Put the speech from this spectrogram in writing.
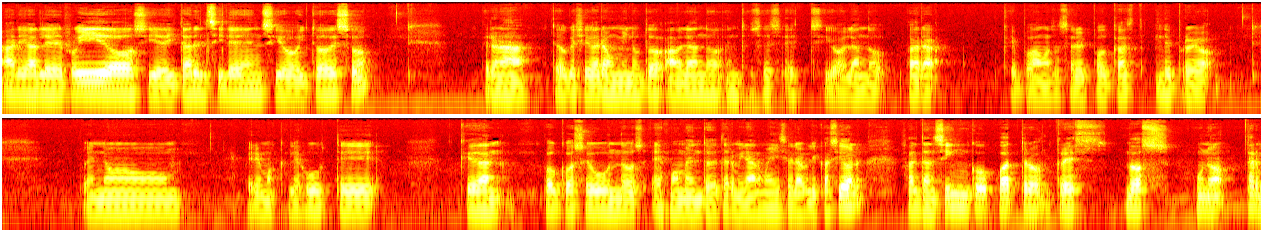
agregarle ruidos y editar el silencio y todo eso. Pero nada, tengo que llegar a un minuto hablando, entonces eh, sigo hablando para que podamos hacer el podcast de prueba. Bueno, esperemos que les guste. Quedan pocos segundos, es momento de terminar, me dice la aplicación. Faltan 5, 4, 3, 2, 1, termino.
